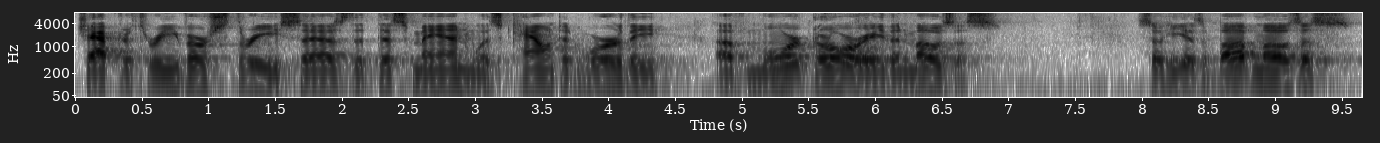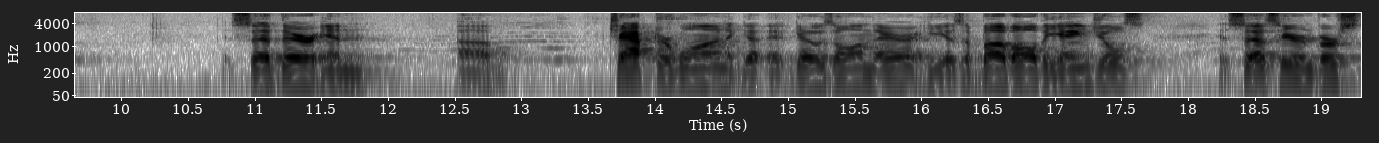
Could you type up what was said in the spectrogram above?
Chapter 3, verse 3 says that this man was counted worthy of more glory than Moses. So he is above Moses. It said there in uh, chapter 1, it, go, it goes on there, he is above all the angels. It says here in verse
